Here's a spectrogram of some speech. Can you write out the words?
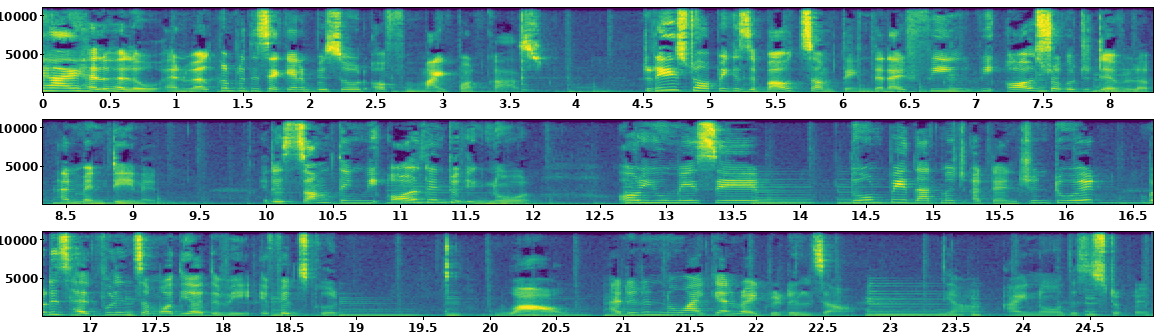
hi, hello, hello, and welcome to the second episode of my podcast. Today's topic is about something that I feel we all struggle to develop and maintain it. It is something we all tend to ignore, or you may say, don't pay that much attention to it, but is helpful in some or the other way if it's good. Wow, I didn't know I can write riddles, huh? Yeah, I know this is stupid.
